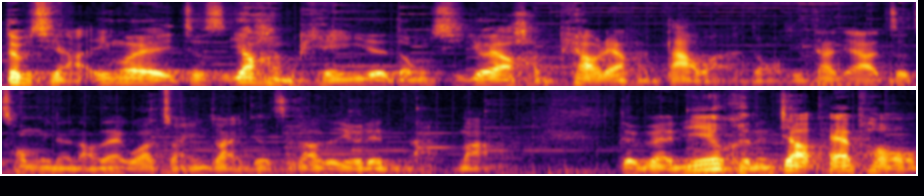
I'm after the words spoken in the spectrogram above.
对不起啊，因为就是要很便宜的东西，又要很漂亮、很大碗的东西，大家这聪明的脑袋瓜转一转，你就知道这有点难嘛。对不对？你有可能叫 Apple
